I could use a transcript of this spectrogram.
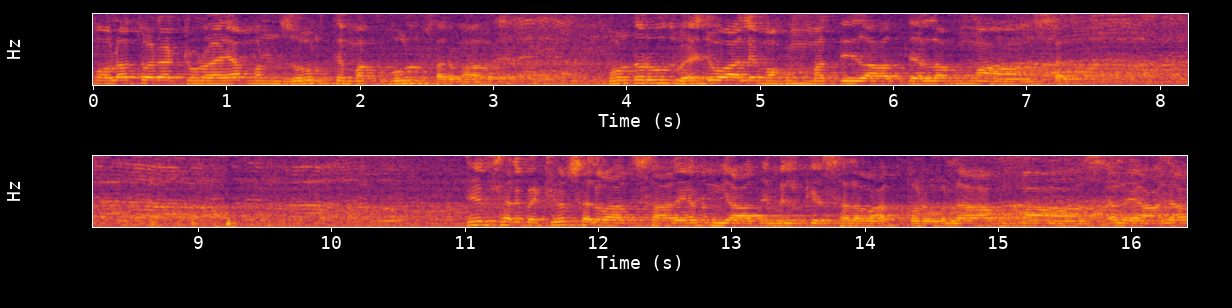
مولا توڑا ٹوڑایا منظور تے مقبول فرماوے۔ ہون درود بھیجو آل محمد دی اللہم صلی دیر سر بیٹھے ہو، سلوات سارے انو یاد مل کے سلوات پڑھو۔ اللہم صلی علی۔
